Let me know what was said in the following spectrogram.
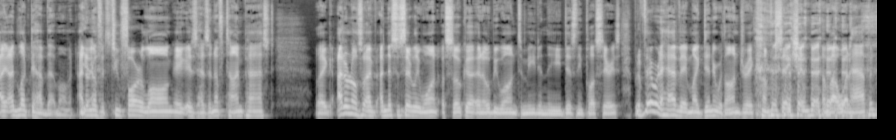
I, I'd like to have that moment. I don't know if it's too far along. Is has enough time passed? Like I don't know if I, I necessarily want Ahsoka and Obi Wan to meet in the Disney Plus series, but if they were to have a my dinner with Andre conversation about what happened,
